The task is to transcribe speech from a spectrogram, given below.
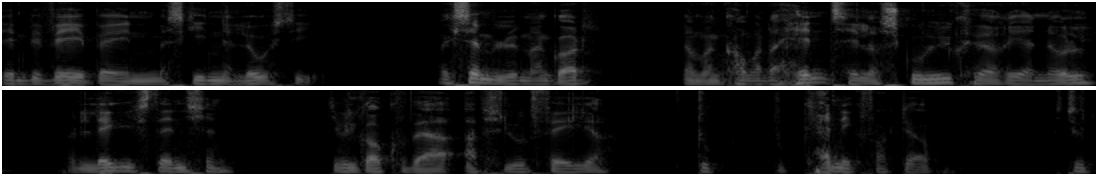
den bevægebane, maskinen er låst i. For eksempel vil man godt, når man kommer derhen til at skulle køre RIA 0 på en leg extension, det vil godt kunne være absolut failure. Du, kan ikke fuck det op. Altså, du,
